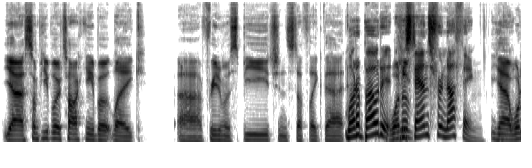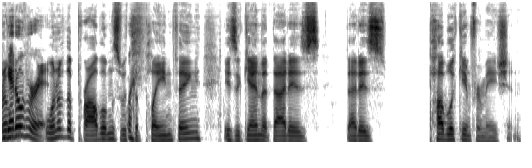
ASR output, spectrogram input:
yeah, some people are talking about like uh, freedom of speech and stuff like that. What about it? One he of- stands for nothing. Yeah, one of Get over it. One of the problems with the plane thing is again that that is that is public information.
